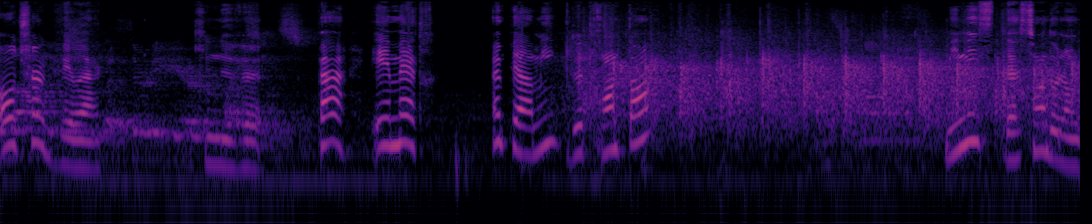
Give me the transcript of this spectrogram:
Ultravilla, qui ne veut pas émettre un permis de 30 ans. Ministre des de longue.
